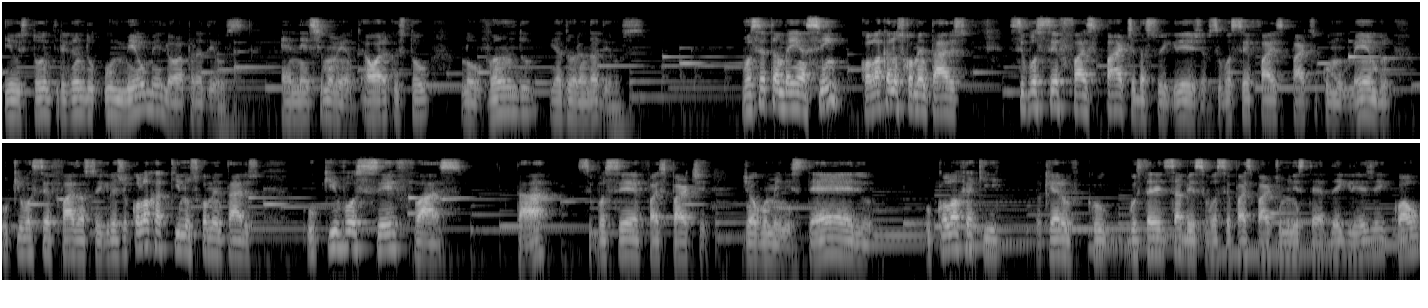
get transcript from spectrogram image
Eu estou entregando o meu melhor para Deus. É neste momento, é a hora que eu estou louvando e adorando a Deus. Você também é assim? Coloca nos comentários se você faz parte da sua igreja, se você faz parte como membro, o que você faz na sua igreja. Coloca aqui nos comentários o que você faz, tá? Se você faz parte de algum ministério, o coloca aqui. Eu quero, eu gostaria de saber se você faz parte do ministério da igreja e qual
